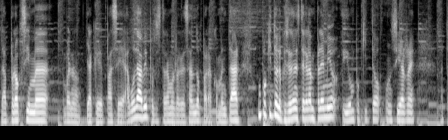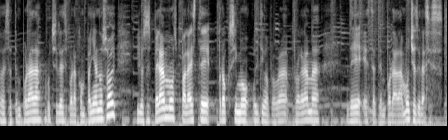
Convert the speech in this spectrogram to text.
La próxima, bueno, ya que pase Abu Dhabi, pues estaremos regresando para comentar un poquito de lo que se dio en este gran premio y un poquito un cierre a toda esta temporada. Muchas gracias por acompañarnos hoy y los esperamos para este próximo último programa de esta temporada. Muchas gracias.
